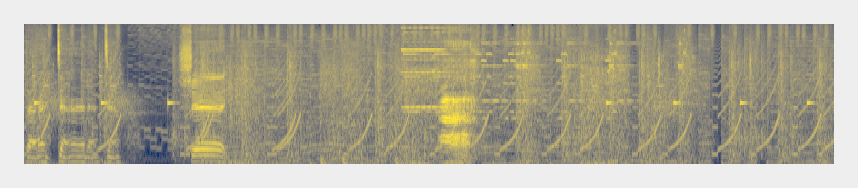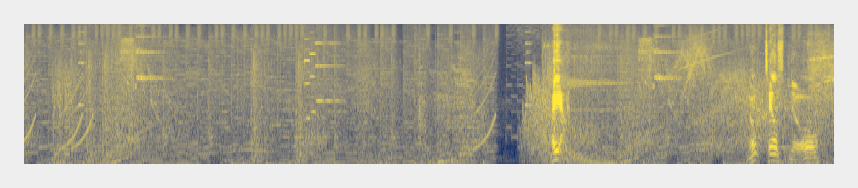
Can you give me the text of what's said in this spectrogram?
Da da da da da. Shit. Ah. Hiya! Nope, tails. No.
